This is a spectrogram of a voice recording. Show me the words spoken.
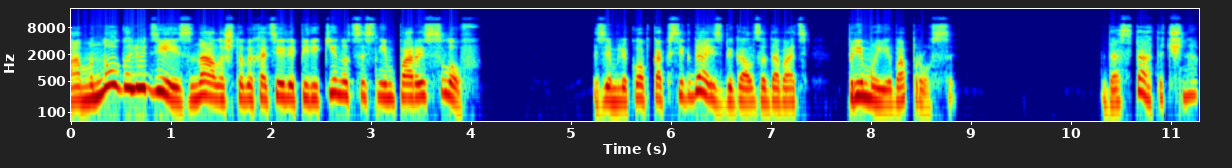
А много людей знало, что вы хотели перекинуться с ним парой слов. Землекоп, как всегда, избегал задавать прямые вопросы. Достаточно.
